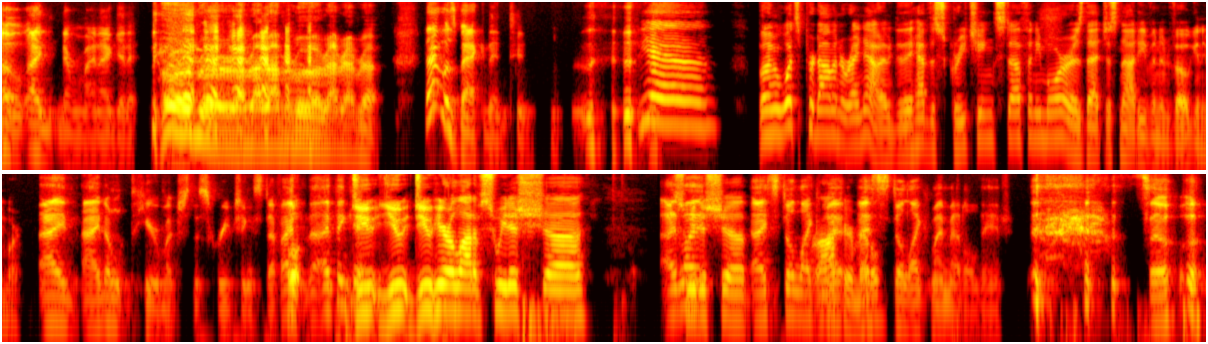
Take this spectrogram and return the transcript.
Oh, I never mind. I get it. that was back then too. Yeah, but i mean what's predominant right now i mean do they have the screeching stuff anymore or is that just not even in vogue anymore I I don't hear much the screeching stuff. I Well, I think do you, it- you do you hear a lot of swedish uh I like swedish uh I still like rock my or metal? I still like my metal, Dave. so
